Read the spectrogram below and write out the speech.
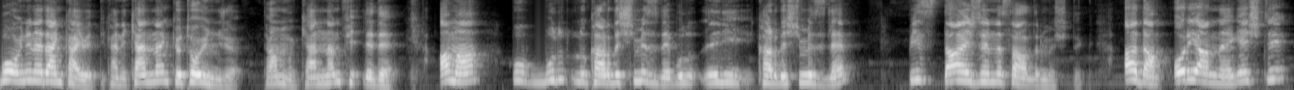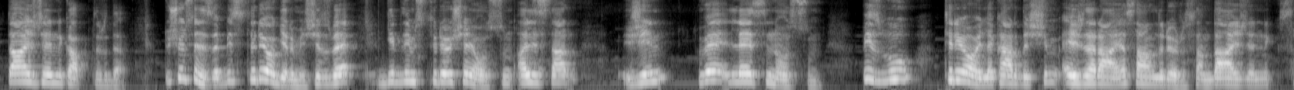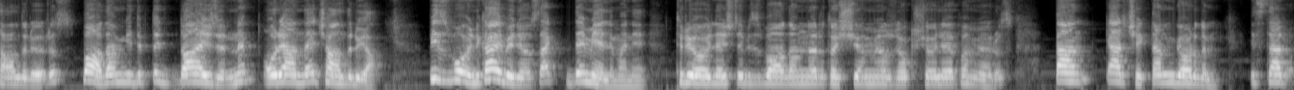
Bu oyunu neden kaybettik? Hani Kenan kötü oyuncu. Tamam mı? Kenan fitledi. Ama bu bulutlu kardeşimizle, bulutlu kardeşimizle biz dağ saldırmıştık. Adam Orianna'ya geçti, dağ kaptırdı. Düşünsenize biz trio girmişiz ve girdiğimiz trio şey olsun. Alistar, Jin ve Lesin olsun. Biz bu trio ile kardeşim ejderhaya saldırıyoruz. Tamam dağ ejderini saldırıyoruz. Bu adam gidip de dağ ejderini Orianna'ya çaldırıyor. Biz bu oyunu kaybediyorsak demeyelim hani trio ile işte biz bu adamları taşıyamıyoruz yok şöyle yapamıyoruz. Ben gerçekten gördüm. İster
